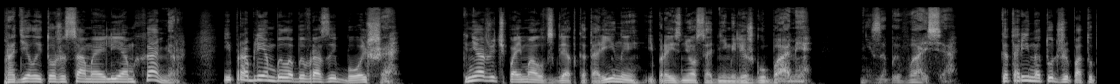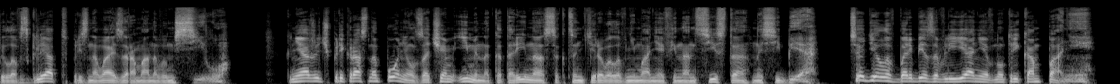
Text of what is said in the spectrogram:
Проделай то же самое Лиам Хаммер, и проблем было бы в разы больше. Княжич поймал взгляд Катарины и произнес одними лишь губами. «Не забывайся». Катарина тут же потупила взгляд, признавая за Романовым силу. Княжич прекрасно понял, зачем именно Катарина сакцентировала внимание финансиста на себе. Все дело в борьбе за влияние внутри компании.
